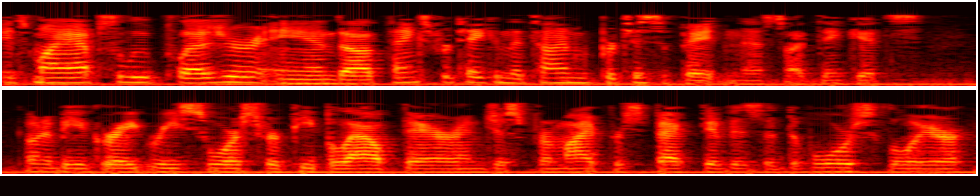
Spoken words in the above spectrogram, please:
It's my absolute pleasure, and uh, thanks for taking the time to participate in this. I think it's going to be a great resource for people out there, and just from my perspective as a divorce lawyer,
